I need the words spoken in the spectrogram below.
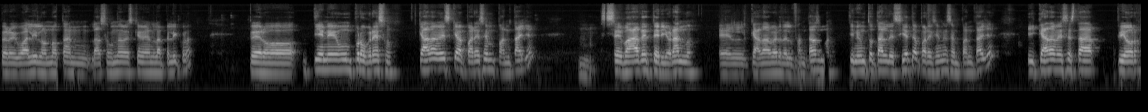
pero igual y lo notan la segunda vez que vean la película. Pero tiene un progreso. Cada vez que aparece en pantalla, mm. se va deteriorando el cadáver del fantasma. Tiene un total de siete apariciones en pantalla y cada vez está peor,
